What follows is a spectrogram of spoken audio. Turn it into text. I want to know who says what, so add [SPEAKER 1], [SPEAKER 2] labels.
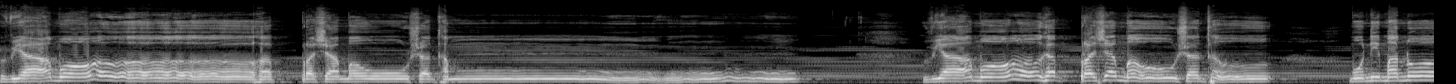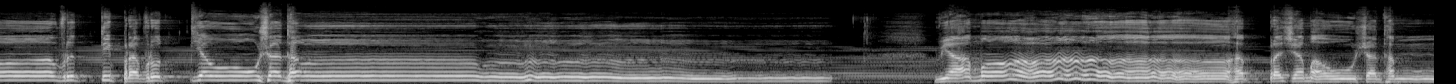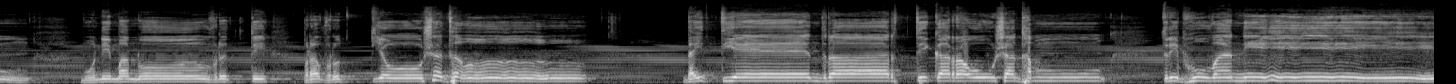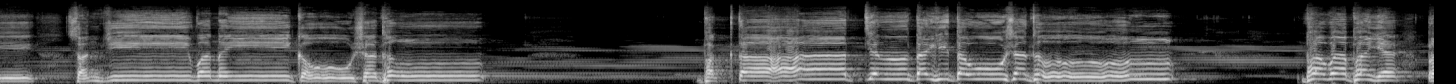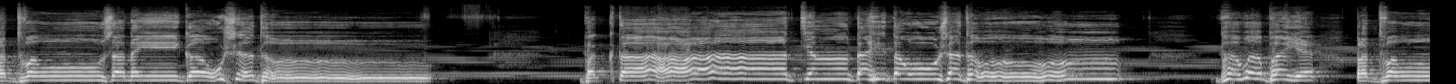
[SPEAKER 1] వ్యామోహ ప్రశమౌషధం వ్యామోహ ప్రశమౌషధం मुनिमनोवृत्ति प्रवृत्योषधम् दैत्येन्द्रार्तिकरौषधम्। त्रिभुवनी सञ्जीवनैकौषधम्। भक्तात्यन्तहितौषधम्। భవభయ ప్రధ్వంసనైకౌషధం భక్తాత్యంతహితౌషధం భవభయ ప్రధ్వంసనైకౌషధం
